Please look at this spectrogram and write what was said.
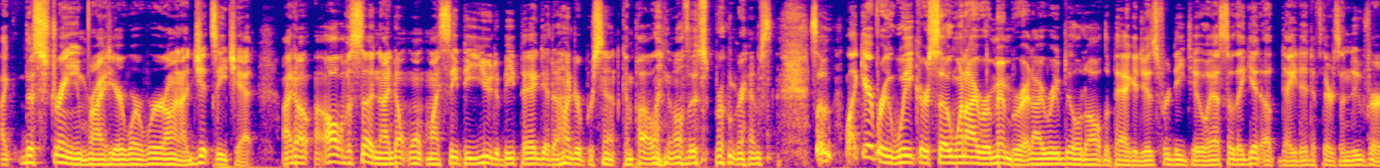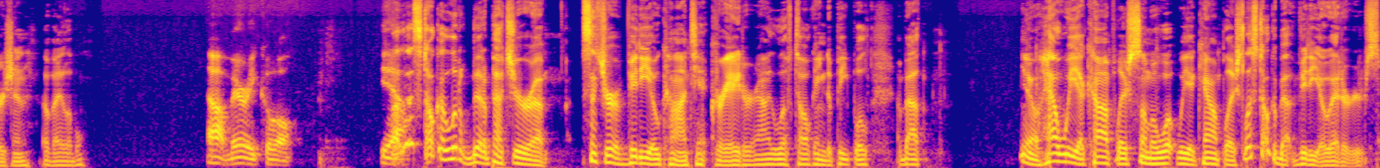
like this stream right here where we're on a Jitsi chat. I don't all of a sudden I don't want my CPU to be pegged at 100% compiling all those programs. So like every week or so when I remember it, I rebuild all the packages for DTOS so they get updated if there's a new version available. Oh, very cool. Yeah. Well, let's talk a little bit about your uh, since you're a video content creator. I love talking to people about you know, how we accomplish some of what we accomplish, let's talk about video editors,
